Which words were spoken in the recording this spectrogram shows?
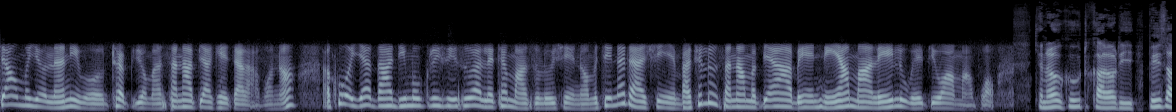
ကြောက်မရွံ့လန်းနေပေါ်ထွက်ပြီးတော့မှဆန္ဒပြခဲ့ကြတာပေါ့နော်အခုအရက်သားဒီမိုကရေစီဆိုရလက်ထက်မှာဆိုလို့ရှိရင်တော့မကျေနပ်တာရှိရင်ဘာဖြစ်လို့ဆန္ဒမပြရဘဲနေရမှာလဲလို့ပဲပြောရမှာပေါ့ကျွန်တော်အခုတခါတော့ဒီပေးစာ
